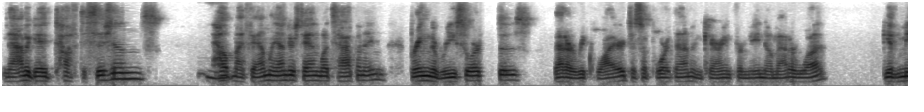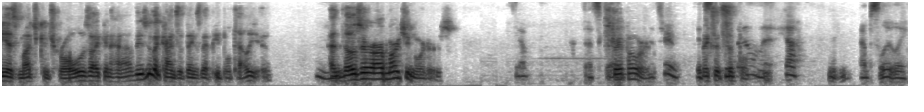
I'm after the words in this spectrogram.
navigate tough decisions, mm-hmm. help my family understand what's happening, bring the resources that are required to support them and caring for me no matter what, give me as much control as I can have. These are the kinds of things that people tell you. Mm-hmm. And those are our marching orders. Yep. That's good. straightforward. That's true. It's Makes it simple. Yeah. Mm-hmm. Absolutely.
